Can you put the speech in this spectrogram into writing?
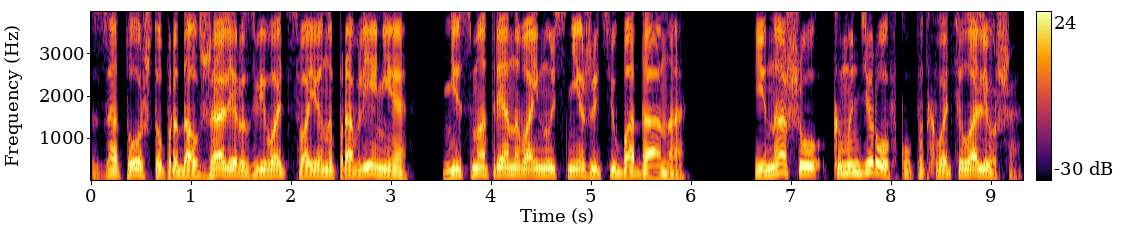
за то, что продолжали развивать свое направление, несмотря на войну с нежитью Бадана. И нашу командировку подхватил Алеша.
